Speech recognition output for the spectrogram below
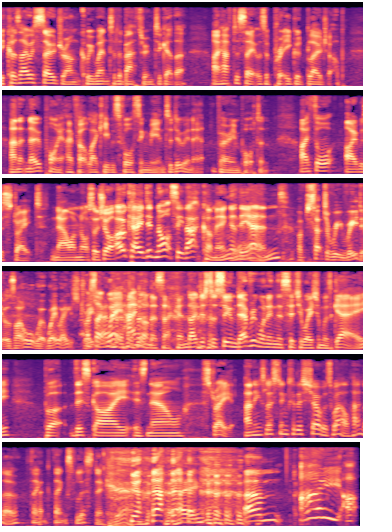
Because I was so drunk, we went to the bathroom together. I have to say it was a pretty good blowjob, and at no point I felt like he was forcing me into doing it. Very important. I thought I was straight. Now I'm not so sure. Okay, did not see that coming at the end. I've just had to reread it. I was like, oh, wait, wait, wait. Straight I was like, man. wait, hang on a second. I just assumed everyone in this situation was gay, but this guy is now straight, and he's listening to this show as well. Hello, Thank, thanks for listening. hey. um, I, I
